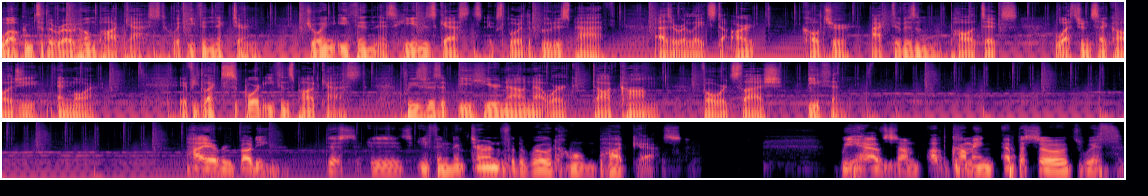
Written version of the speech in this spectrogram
Welcome to the Road Home Podcast with Ethan Nichtern. Join Ethan as he and his guests explore the Buddhist path as it relates to art, culture, activism, politics, Western psychology, and more. If you'd like to support Ethan's podcast, please visit BeHereNowNetwork.com forward slash Ethan. Hi, everybody. This is Ethan Nichtern for the Road Home Podcast we have some upcoming episodes with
